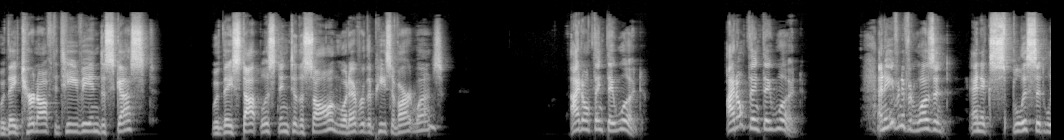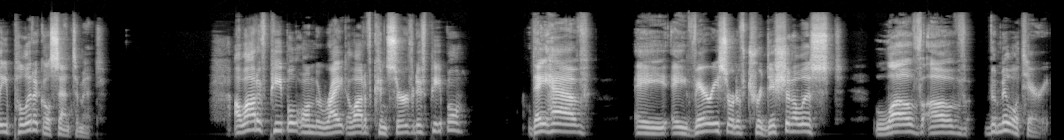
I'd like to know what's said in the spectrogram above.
Would they turn off the TV in disgust? Would they stop listening to the song, whatever the piece of art was? I don't think they would. I don't think they would. And even if it wasn't an explicitly political sentiment, a lot of people on the right, a lot of conservative people, they have a, a very sort of traditionalist love of the military,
